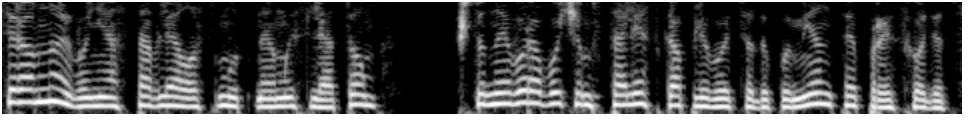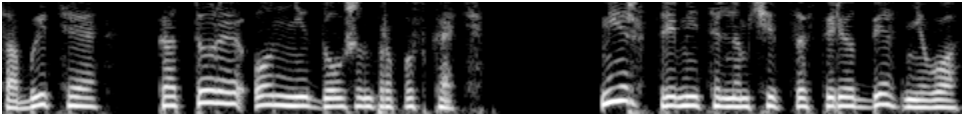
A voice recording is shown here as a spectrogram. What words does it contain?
все равно его не оставляла смутная мысль о том, что на его рабочем столе скапливаются документы, происходят события, которые он не должен пропускать. Мир стремительно мчится вперед без него,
